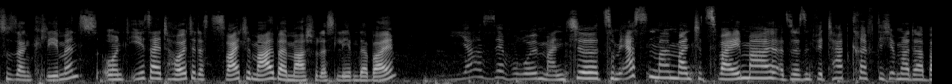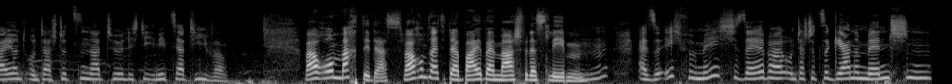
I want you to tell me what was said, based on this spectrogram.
zu St. Clemens und ihr seid heute das zweite Mal beim Marsch für das Leben dabei. Ja, sehr wohl. Manche zum ersten Mal, manche zweimal. Also da sind wir tatkräftig immer dabei und unterstützen natürlich die Initiative. Warum macht ihr das? Warum seid ihr dabei beim Marsch für das Leben? Mhm. Also ich für mich selber unterstütze gerne Menschen.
